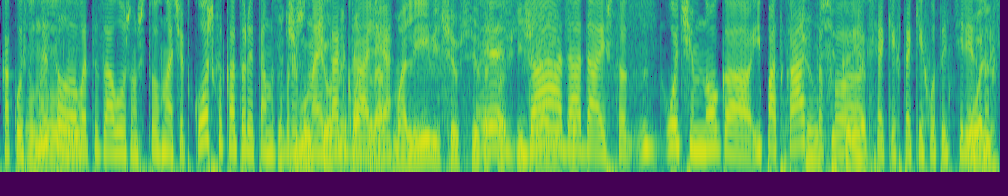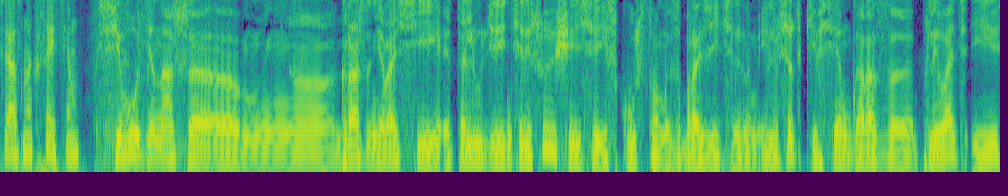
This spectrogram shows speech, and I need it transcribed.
какой смысл угу. в это заложен, что значит кошка, которая там изображена Почему и так далее. квадрат Малевича все так восхищаются. Да, да, да, и что очень много и подкастов э, всяких таких вот интересных, Оль, связанных с этим. Сегодня наши э, э, граждане России это люди, интересующиеся искусством изобразительным, или все-таки всем гораздо плевать и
